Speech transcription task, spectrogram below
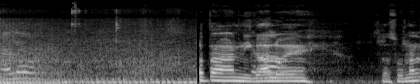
हॅलो आता निघालोय सो सोनल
